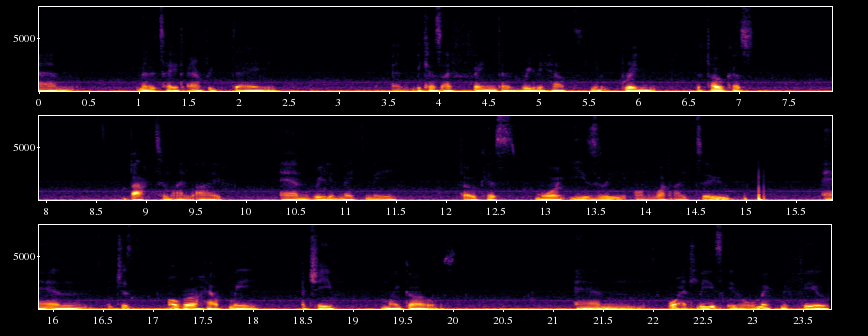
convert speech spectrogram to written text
um meditate every day because I think that really helps you know bring the focus back to my life and really make me focus more easily on what I do. And it just overall helped me achieve my goals. And or at least it will make me feel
